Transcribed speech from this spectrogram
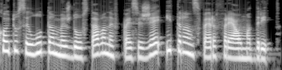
който се лута между оставане в ПСЖ и трансфер в Реал Мадрид.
